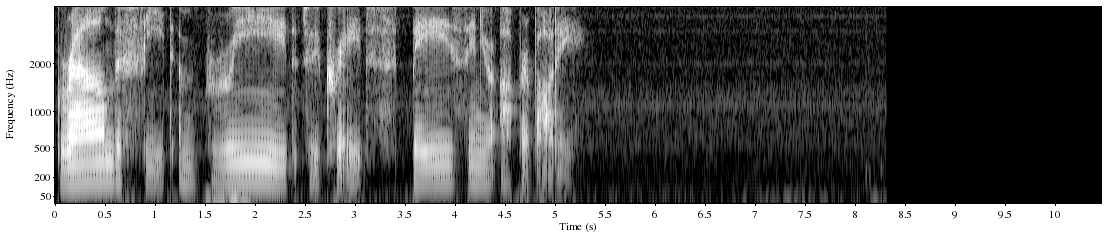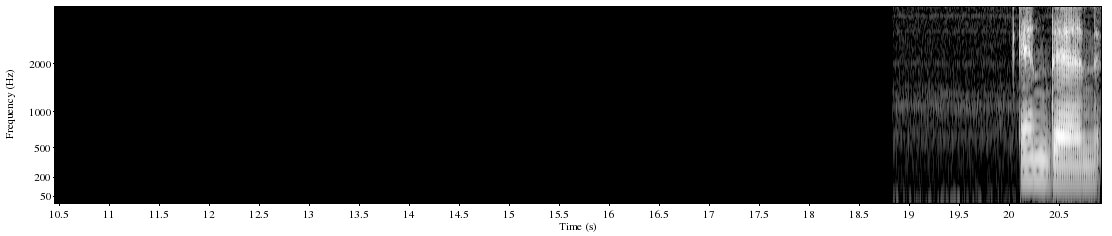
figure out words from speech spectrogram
Ground the feet and breathe to create space in your upper body. And then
